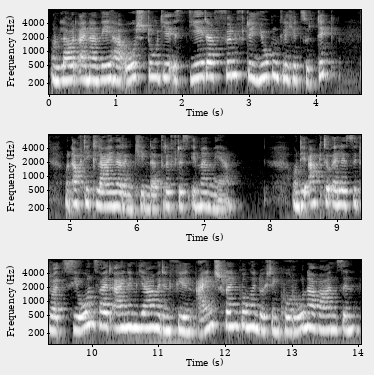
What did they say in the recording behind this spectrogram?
Und laut einer WHO-Studie ist jeder fünfte Jugendliche zu dick und auch die kleineren Kinder trifft es immer mehr. Und die aktuelle Situation seit einem Jahr mit den vielen Einschränkungen durch den Corona-Wahnsinn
